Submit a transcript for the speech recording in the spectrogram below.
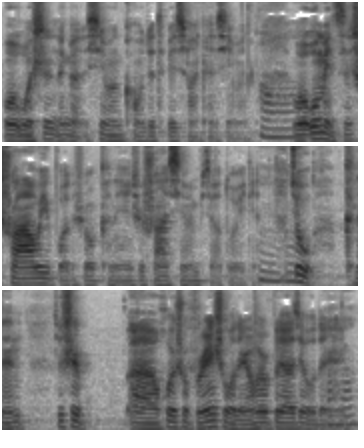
我我是那个新闻控，我就特别喜欢看新闻。哦，我我每次刷微博的时候，可能也是刷新闻比较多一点，嗯就可能就是呃，或者说不认识我的人或者不了解我的人，嗯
